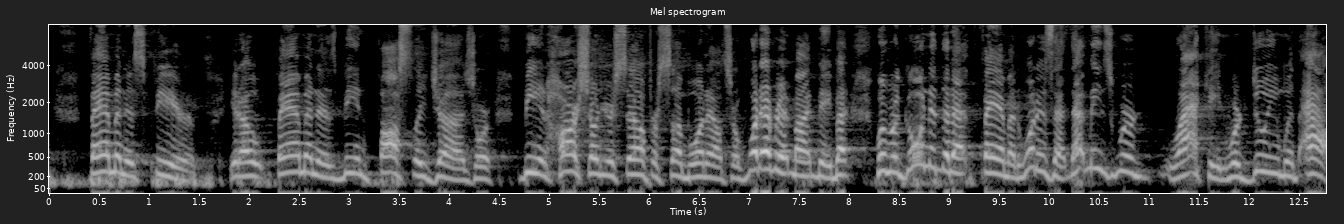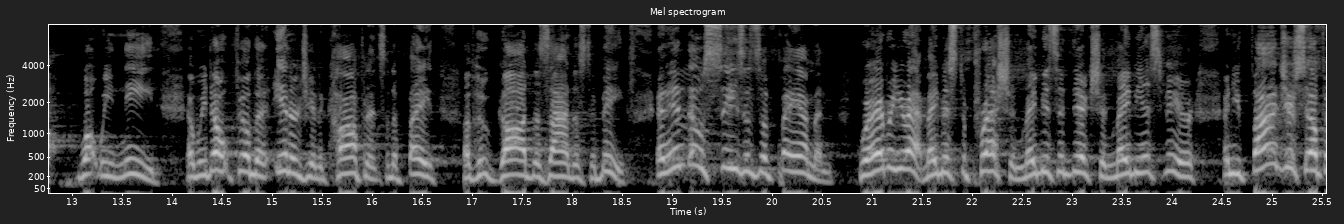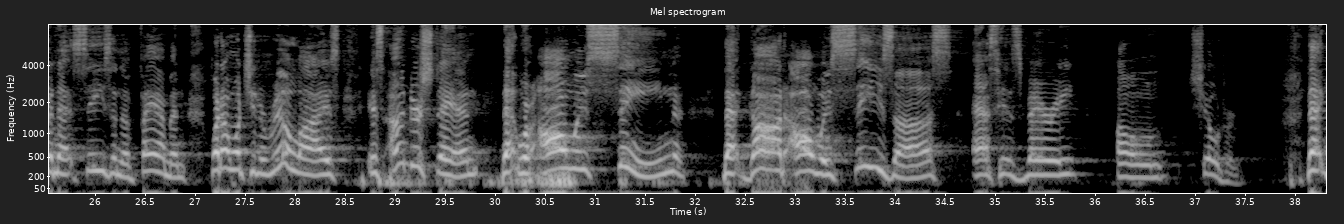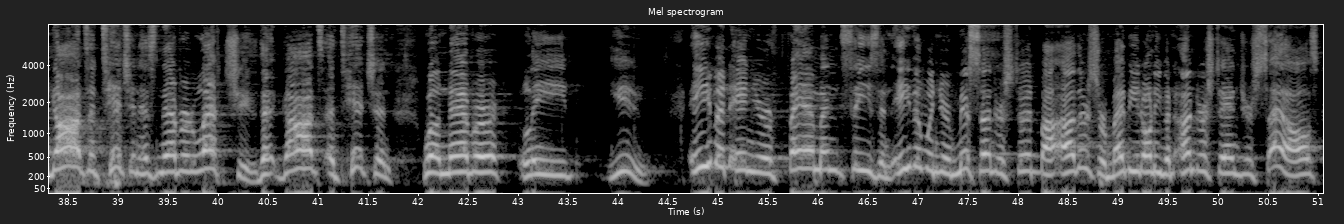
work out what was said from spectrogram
famine is fear. You know, famine is being falsely judged or being harsh on yourself or someone else or whatever it might be. But when we're going into that famine, what is that? That means we're lacking, we're doing without what we need. And we don't feel the energy and the confidence and the faith of who God designed us to be. And in those seasons of famine, wherever you're at, maybe it's depression, maybe it's addiction, maybe it's fear, and you find yourself in that season of famine, what I want you to realize is understand that we're always seen, that God always sees us as his very own children. That God's attention has never left you, that God's attention will never leave you. Even in your famine season, even when you're misunderstood by others, or maybe you don't even understand yourselves,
